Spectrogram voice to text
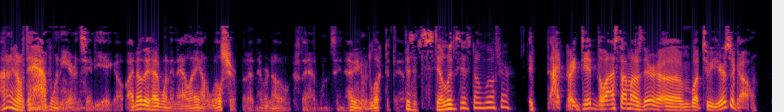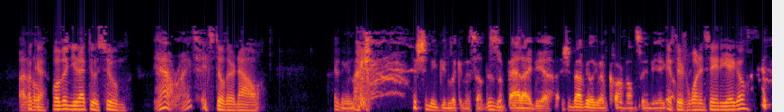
I don't even know if they have one here in San Diego. I know they had one in LA on Wilshire, but I never know if they had one in San Diego. I didn't even look at that. Does it still exist on Wilshire? It, I, I did the last time I was there, um, what, two years ago. I don't Okay. know. Well, then you'd have to assume Yeah, right? it's still there now. I didn't even look. I shouldn't even be looking this up. This is a bad idea. I should not be looking up Carvel in San Diego. If there's one in San Diego,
